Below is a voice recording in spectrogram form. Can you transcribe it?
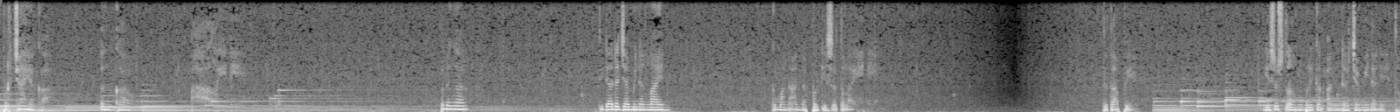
Percayakah engkau hal ini? Pendengar, tidak ada jaminan lain ke mana Anda pergi setelah ini. Tetapi Yesus telah memberikan Anda jaminan itu.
